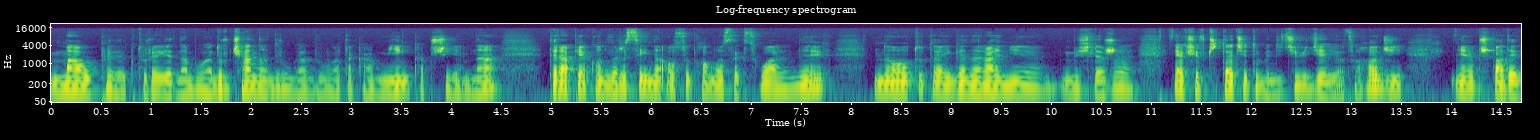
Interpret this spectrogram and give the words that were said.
małpy, które jedna była druciana, druga była taka miękka, przyjemna. Terapia konwersyjna osób homoseksualnych. No tutaj generalnie myślę, że jak się wczytacie, to będziecie wiedzieli o co chodzi. Przypadek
